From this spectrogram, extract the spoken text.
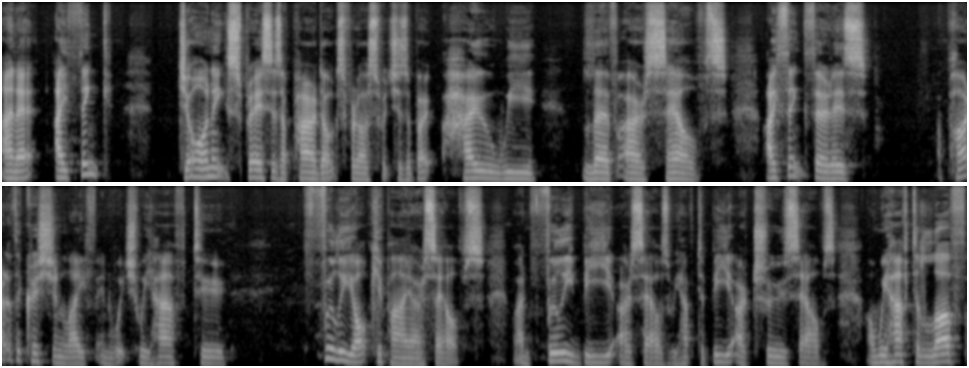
And I, I think John expresses a paradox for us, which is about how we live ourselves. I think there is a part of the Christian life in which we have to fully occupy ourselves and fully be ourselves. We have to be our true selves, and we have to love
